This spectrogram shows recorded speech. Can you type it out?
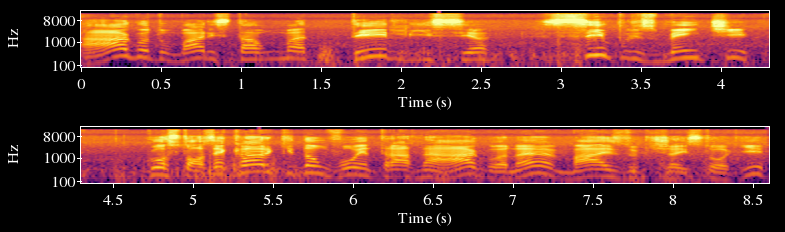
A água do mar está uma delícia, simplesmente gostosa. É claro que não vou entrar na água, né? Mais do que já estou aqui,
